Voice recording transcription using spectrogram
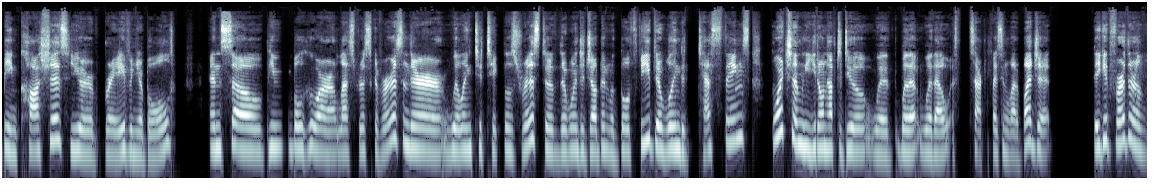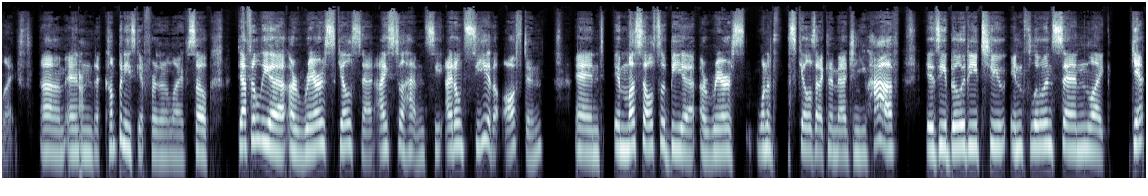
being cautious, you're brave and you're bold. And so people who are less risk averse and they're willing to take those risks, they're, they're willing to jump in with both feet. They're willing to test things. Fortunately, you don't have to do it with, with without sacrificing a lot of budget. They get further in life, um, and the companies get further in life. So definitely a, a rare skill set. I still haven't seen. I don't see it often, and it must also be a, a rare one of the skills that I can imagine you have is the ability to influence and like get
